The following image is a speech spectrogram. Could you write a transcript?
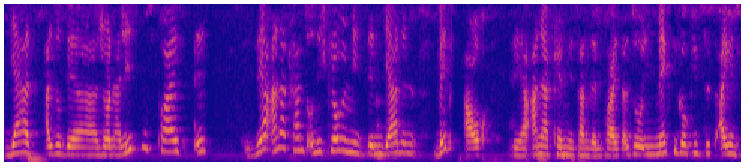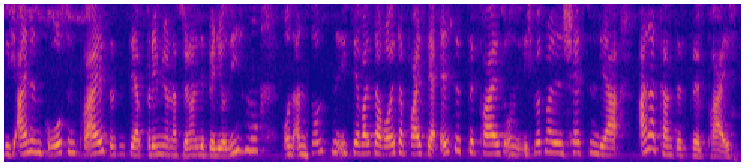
Ja, also der Journalismuspreis ist sehr anerkannt und ich glaube, mit den Jahren wächst auch der Anerkenntnis an den Preis. Also in Mexiko gibt es eigentlich einen großen Preis, das ist der Premio Nacional de Periodismo und ansonsten ist der Walter Reuter Preis der älteste Preis und ich würde mal schätzen der anerkannteste Preis.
